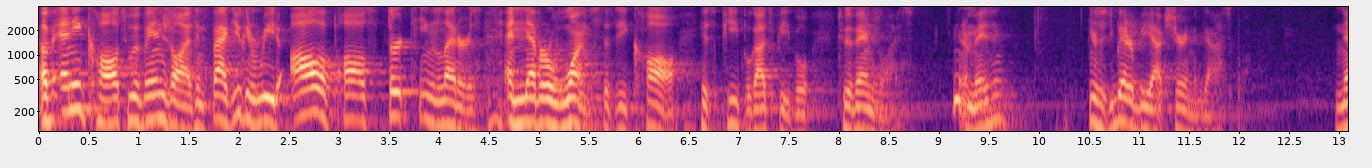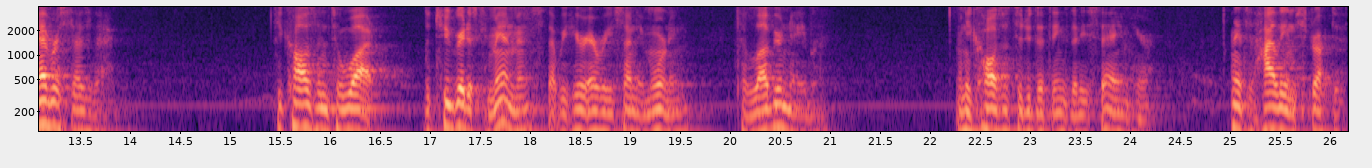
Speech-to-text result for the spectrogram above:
of any call to evangelize. In fact, you can read all of Paul's 13 letters, and never once does he call his people, God's people, to evangelize. Isn't that amazing? He says, You better be out sharing the gospel. Never says that. He calls them to what? The two greatest commandments that we hear every Sunday morning to love your neighbor and he calls us to do the things that he's saying here. And it's highly instructive.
